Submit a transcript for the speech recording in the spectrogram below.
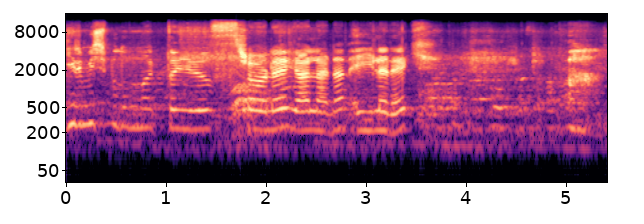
girmiş bulunmaktayız. Şöyle yerlerden eğilerek. Ah.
